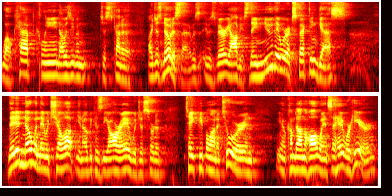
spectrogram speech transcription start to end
well kept, cleaned. I was even just kind of, I just noticed that. It was, it was very obvious. They knew they were expecting guests. They didn't know when they would show up, you know, because the RA would just sort of take people on a tour and, you know, come down the hallway and say, hey, we're here.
